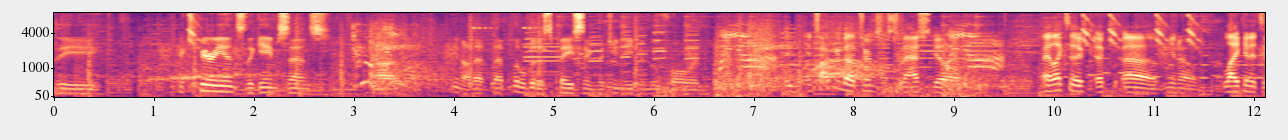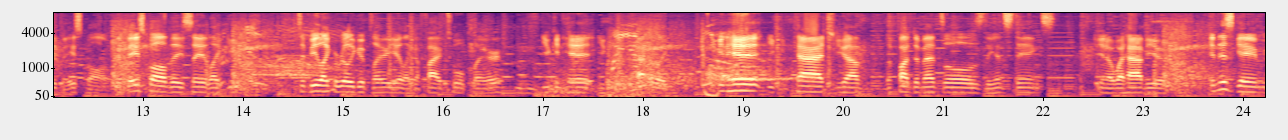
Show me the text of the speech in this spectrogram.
in the experience, the game sense. Uh, you know that that little bit of spacing that you need to move forward. In, in talking about terms of smash skill, I like to, uh, uh, you know, liken it to baseball. In baseball, they say like you to be like a really good player, you're like a five-tool player. You can hit, you can like you can hit, you can catch, you have the fundamentals, the instincts, you know, what have you. In this game,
